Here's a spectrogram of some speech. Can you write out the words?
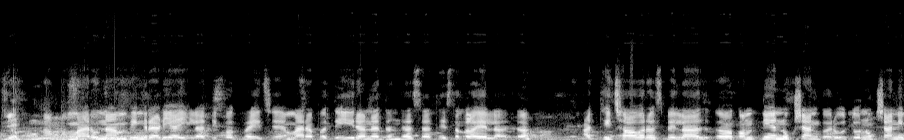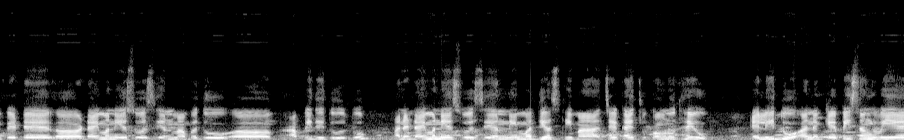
મારું નામ ભીંગરાડિયા ઈલા દીપકભાઈ છે. મારા પતિ હીરાના ધંધા સાથે સંકળાયેલા હતા. આજથી છ વર્ષ પહેલા કંપનીએ નુકસાન કર્યું તો નુકસાની પેટે ડાયમંડ એસોસિએશનમાં બધું આપી દીધું હતું. અને ડાયમંડ એસોસિએશનની મધ્યસ્થીમાં જે કાંઈ ચૂકવણું થયું એ લીધું અને કેપી સંઘવીએ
